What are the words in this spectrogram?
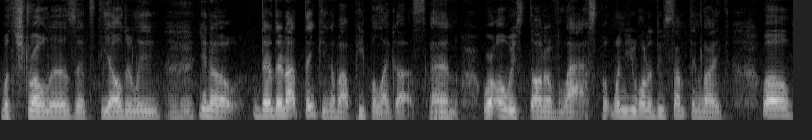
with strollers, it's the elderly. Mm-hmm. You know, they're they're not thinking about people like us, and we're always thought of last. But when you want to do something like, well,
